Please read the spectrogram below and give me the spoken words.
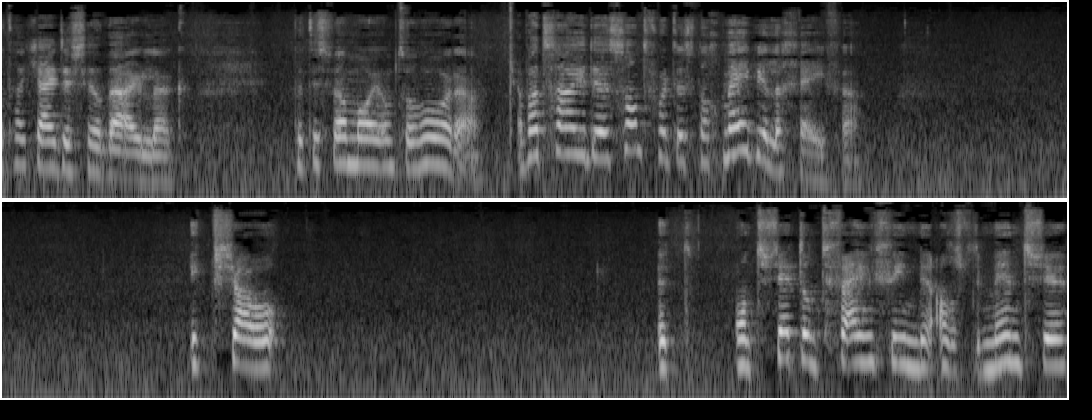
Dat had jij dus heel duidelijk. Dat is wel mooi om te horen. Wat zou je de Zandvoorters nog mee willen geven? Ik zou het ontzettend fijn vinden als de mensen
